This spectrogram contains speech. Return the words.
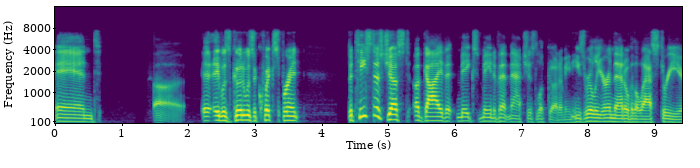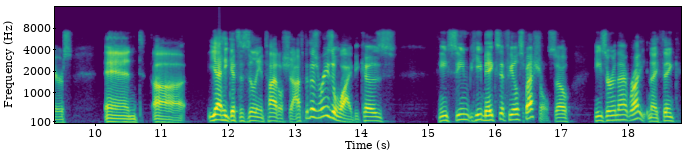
and uh, it, it was good. It was a quick sprint. Batista's just a guy that makes main event matches look good. I mean, he's really earned that over the last three years. And uh, yeah, he gets a zillion title shots, but there's a reason why because he seemed he makes it feel special. So he's earned that right. And I think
